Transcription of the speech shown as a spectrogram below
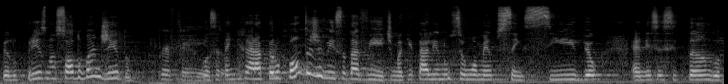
pelo prisma só do bandido. Perfeito. Você tem que encarar pelo ponto de vista da vítima, que está ali no seu momento sensível, é, necessitando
